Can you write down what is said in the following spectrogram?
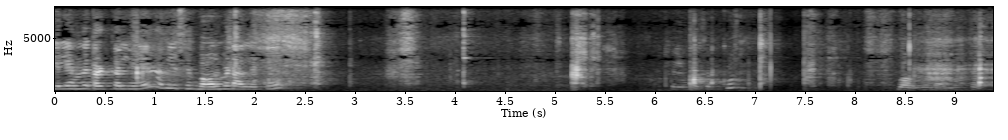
केले हमने कट कर लिए हैं। अभी इसे बाउल में डाल लेते हैं। केलों को सबको। बाउल में डाल लेते हैं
